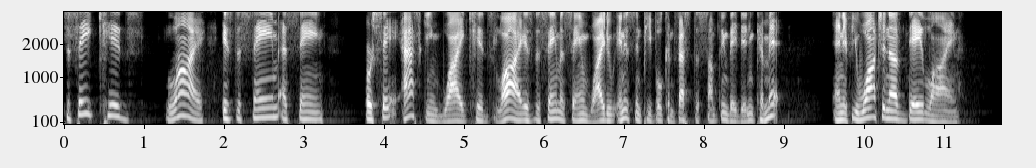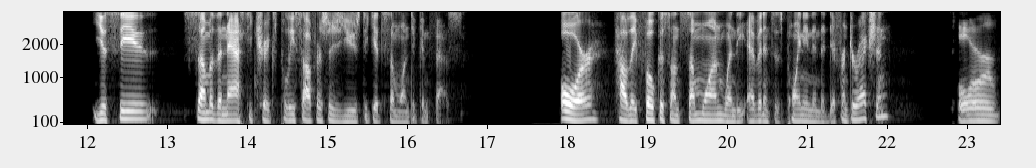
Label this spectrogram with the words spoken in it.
To say kids lie is the same as saying, or say asking why kids lie is the same as saying why do innocent people confess to something they didn't commit. And if you watch enough Dateline, you see some of the nasty tricks police officers use to get someone to confess. Or how they focus on someone when the evidence is pointing in a different direction or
